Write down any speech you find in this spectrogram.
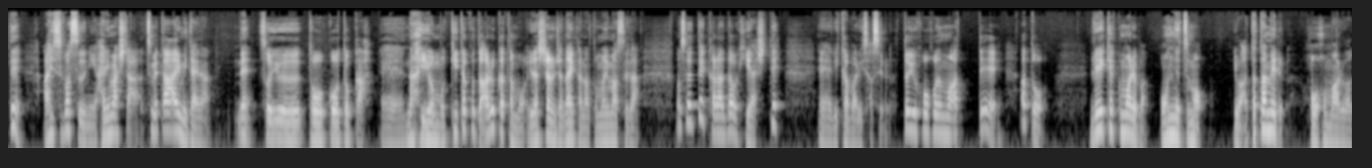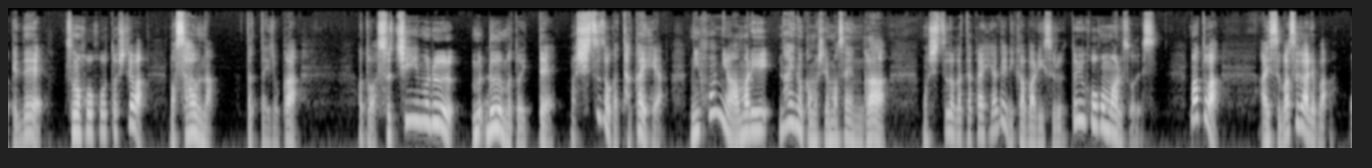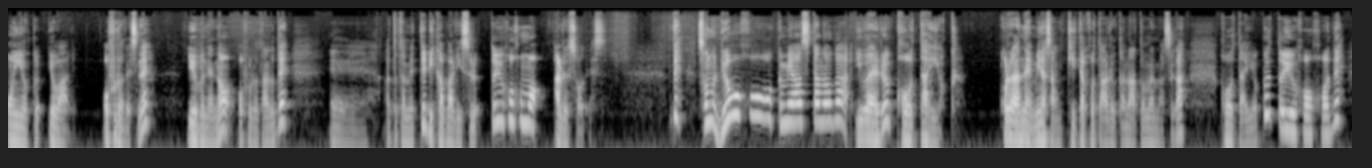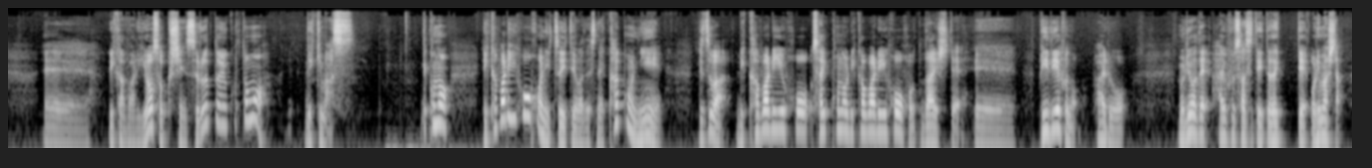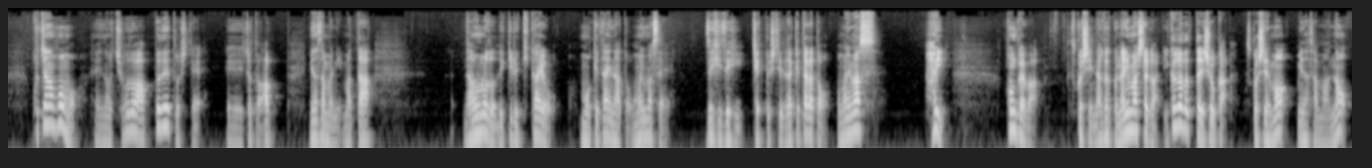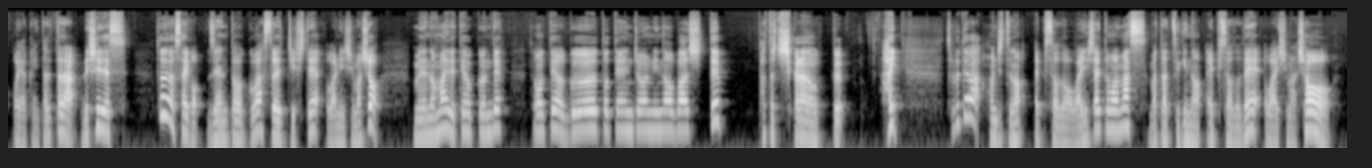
で、アイスバスに入りました冷たいみたいな、ね、そういう投稿とか、えー内容も聞いたことある方もいらっしゃるんじゃないかなと思いますが、まそうやって体を冷やして、えー、リカバリーさせるという方法もあって、あと、冷却もあれば温熱も、要は温める方法もあるわけで、その方法としては、まあ、サウナだったりとか、あとはスチームルームといって、まあ、湿度が高い部屋。日本にはあまりないのかもしれませんが、もう湿度が高い部屋でリカバリーするという方法もあるそうです。まあ、あとは、アイスバスがあれば温浴、要はお風呂ですね。湯船のお風呂などで、えー、温めてリカバリーするという方法もあるそうです。で、その両方を組み合わせたのが、いわゆる交代浴。これはね、皆さん聞いたことあるかなと思いますが、交代浴という方法で、えー、リカバリーを促進するということもできます。で、このリカバリー方法についてはですね、過去に実はリカバリー法、最高のリカバリー方法と題して、えー、PDF のファイルを無料で配布させていただいておりました。こちらの方も、えー、後ほどアップデートして、えー、ちょっと皆様にまたダウンロードできる機会を設けたいなと思いますので、ぜひぜひチェックしていただけたらと思います。はい。今回は少し長くなりましたが、いかがだったでしょうか？少しでも皆様のお役に立てたら嬉しいです。それでは最後、前トークはストレッチして終わりにしましょう。胸の前で手を組んで、その手をぐーっと天井に伸ばして、パトチからノック。はい。それでは本日のエピソードを終わりにしたいと思います。また次のエピソードでお会いしましょう。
